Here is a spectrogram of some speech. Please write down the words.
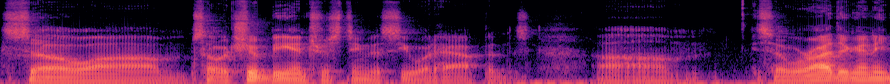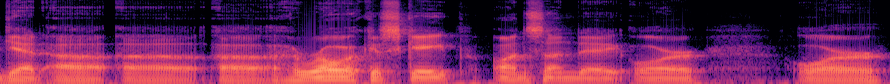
So um, so it should be interesting to see what happens. Um, so we're either gonna get a, a, a heroic escape on Sunday, or or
